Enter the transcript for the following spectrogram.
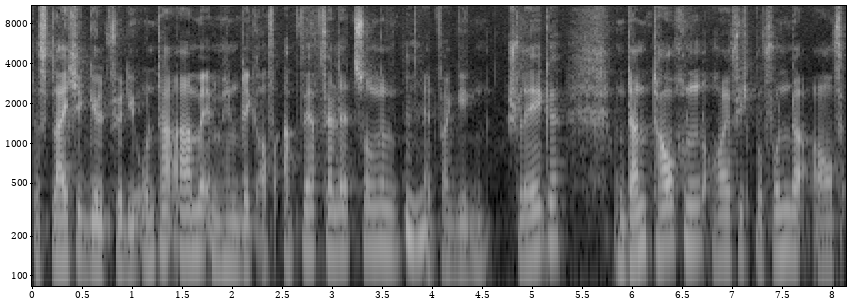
Das gleiche gilt für die Unterarme im Hinblick auf Abwehrverletzungen, mhm. etwa gegen Schläge. Und dann tauchen häufig Befunde auf,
